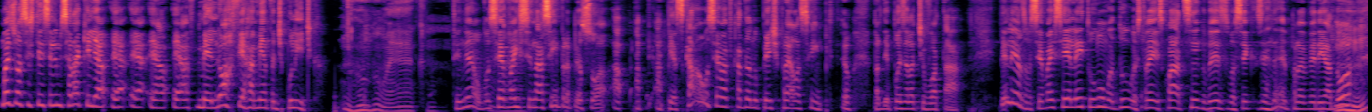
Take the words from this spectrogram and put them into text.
Mas o assistencialismo, será que ele é, é- é- é a- é a melhor ferramenta de política? Não, não é, cara. Entendeu? Você vai ensinar sempre a pessoa a, a- a pescar ou você vai ficar dando peixe pra ela sempre, entendeu? Pra depois ela te votar. Beleza, você vai ser eleito uma, duas, três, quatro, cinco vezes, se você quiser, né, pra vereador, Uhum.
